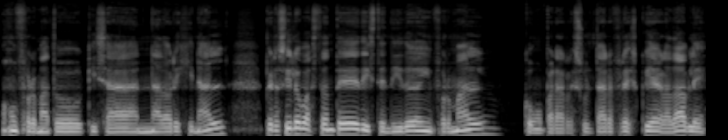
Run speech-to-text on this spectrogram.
Un formato quizá nada original, pero sí lo bastante distendido e informal, como para resultar fresco y agradable,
